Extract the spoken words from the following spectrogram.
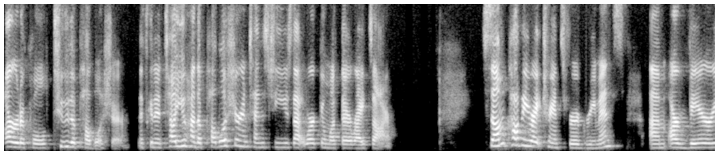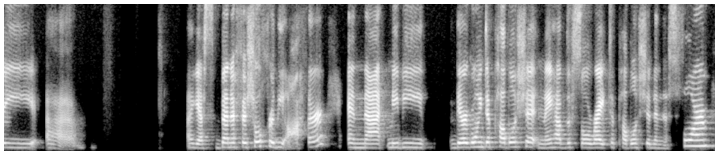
article to the publisher. It's going to tell you how the publisher intends to use that work and what their rights are. Some copyright transfer agreements um, are very, uh, I guess, beneficial for the author and that maybe they're going to publish it and they have the sole right to publish it in this form,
